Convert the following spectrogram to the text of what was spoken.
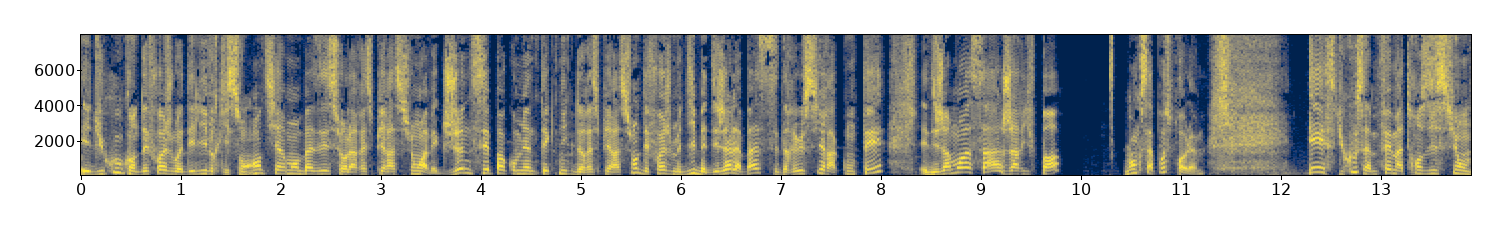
Et du coup, quand des fois je vois des livres qui sont entièrement basés sur la respiration avec je ne sais pas combien de techniques de respiration, des fois je me dis, bah, déjà la base c'est de réussir à compter. Et déjà moi ça, j'arrive pas. Donc ça pose problème. Et du coup, ça me fait ma transition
